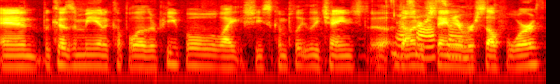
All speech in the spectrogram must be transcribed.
And because of me and a couple other people, like she's completely changed uh, the understanding of her self worth.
